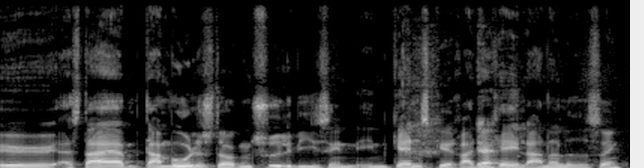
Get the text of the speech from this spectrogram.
øh, altså der er, der er målestokken tydeligvis en, en ganske radikalt ja. anderledes, ikke?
